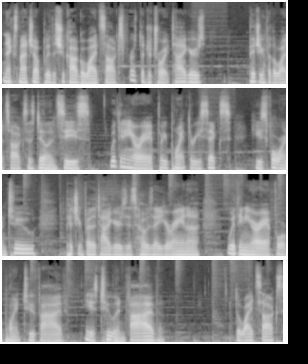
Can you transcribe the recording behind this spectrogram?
Next matchup with the Chicago White Sox versus the Detroit Tigers. Pitching for the White Sox is Dylan Cease with an ERA of 3.36. He's 4 and 2. Pitching for the Tigers is Jose Urena with an ERA of 4.25. He is 2 and 5. The White Sox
